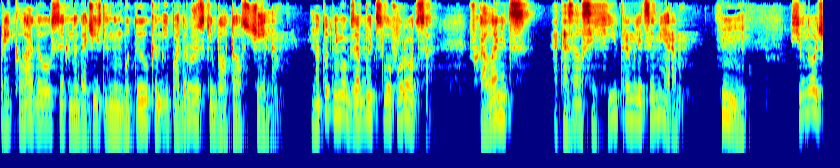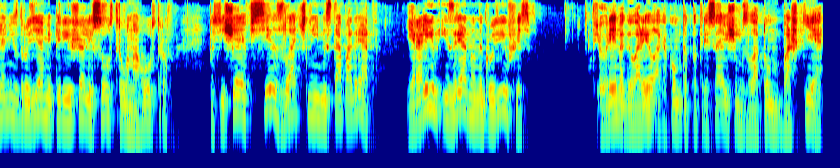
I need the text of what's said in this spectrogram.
прикладывался к многочисленным бутылкам и подружески болтал с Чейном. Но тут не мог забыть слов уродца. В халанец оказался хитрым лицемером. Хм, всю ночь они с друзьями переезжали с острова на остров, посещая все злачные места подряд. Яролин, изрядно нагрузившись, все время говорил о каком-то потрясающем золотом башке,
